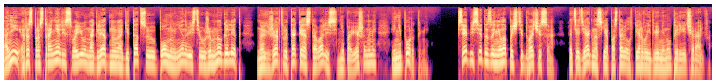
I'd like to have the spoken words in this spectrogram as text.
Они распространяли свою наглядную агитацию, полную ненависти, уже много лет, но их жертвы так и оставались неповешенными и непоротыми. Вся беседа заняла почти два часа, хотя диагноз я поставил в первые две минуты речи Ральфа.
